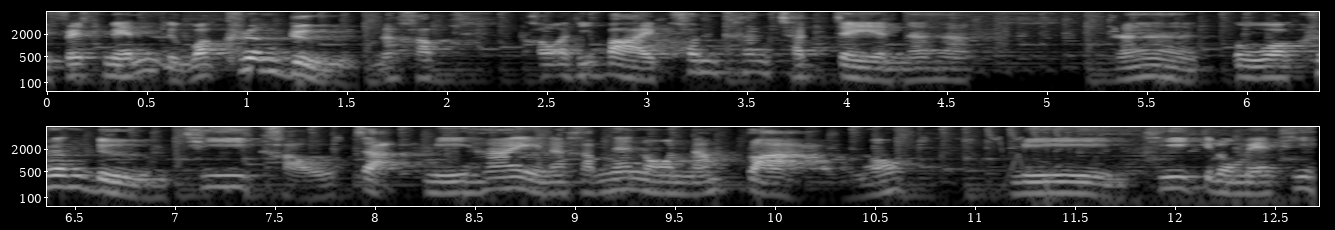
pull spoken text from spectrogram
refreshment หรือว่าเครื่องดื่มนะครับเขาอธิบายค่อนข้างชัดเจนนะฮะตัวเครื่องดื่มที่เขาจะมีให้นะครับ แน่นอนน้ำเปล่าเนาะมีที่กิโลเมตรที่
